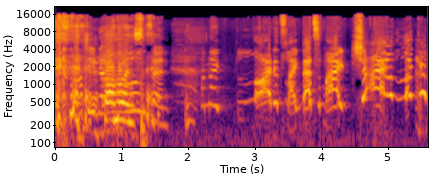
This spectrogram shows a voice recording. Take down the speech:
snotty nose, Hormones. and I'm like, Lord, it's like that's my child. Look at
